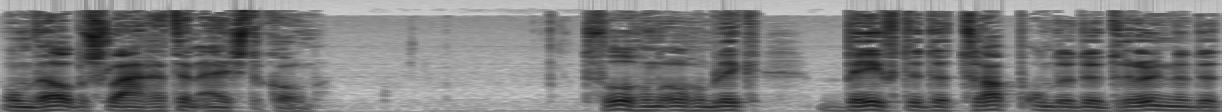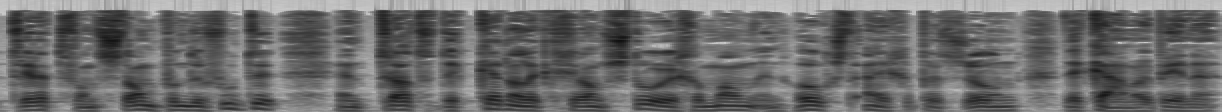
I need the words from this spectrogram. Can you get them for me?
om welbeslagen ten ijs te komen. Het volgende ogenblik beefde de trap onder de dreunende tred van stampende voeten en trad de kennelijk gramstorige man in hoogst eigen persoon de kamer binnen.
